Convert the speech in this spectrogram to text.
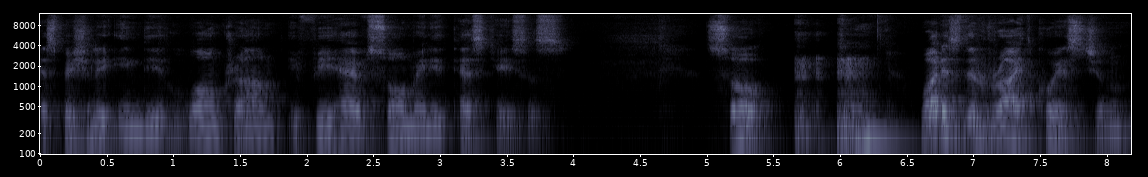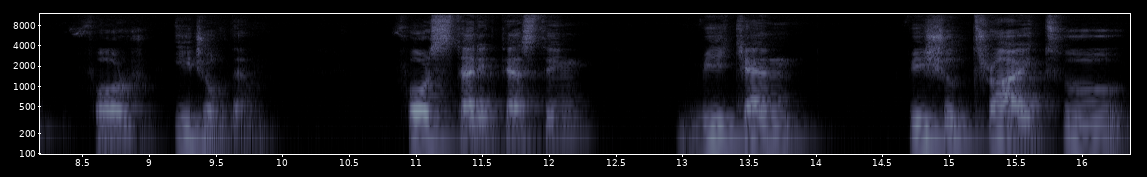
especially in the long run if we have so many test cases. So what is the right question for each of them? For static testing, we can we should try to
